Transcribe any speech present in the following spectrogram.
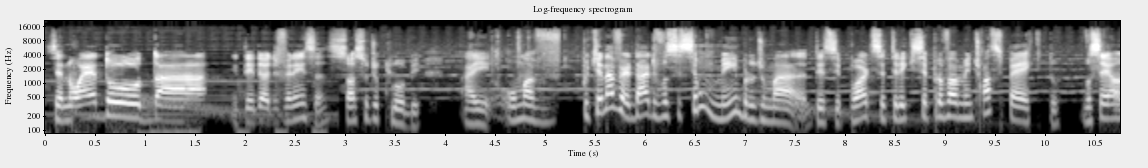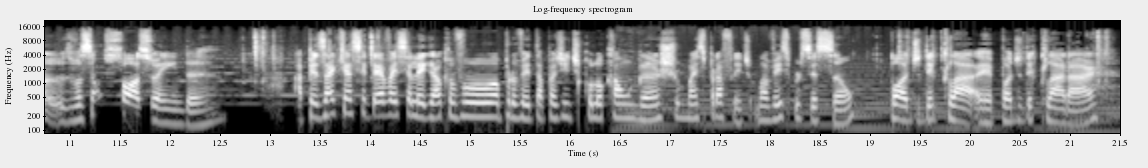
Você não é do. da. Entendeu a diferença? Sócio de clube. Aí, uma. Porque na verdade, você ser um membro de uma desse porte, você teria que ser provavelmente um aspecto. Você é, você é um sócio ainda. Apesar que essa ideia vai ser legal que eu vou aproveitar pra gente colocar um gancho mais pra frente. Uma vez por sessão, pode, declar é, pode declarar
